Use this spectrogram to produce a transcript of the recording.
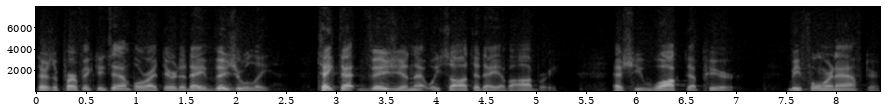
There's a perfect example right there today, visually. Take that vision that we saw today of Aubrey as she walked up here before and after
